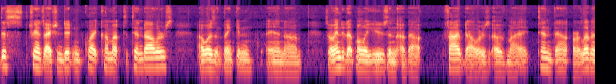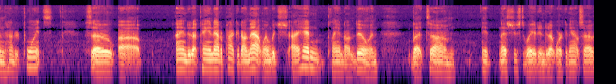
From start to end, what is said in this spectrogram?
this transaction didn't quite come up to $10. I wasn't thinking, and um, so I ended up only using about $5 of my 10,000 or 1,100 points. So uh, I ended up paying out of pocket on that one, which I hadn't planned on doing, but um, it that's just the way it ended up working out. So I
